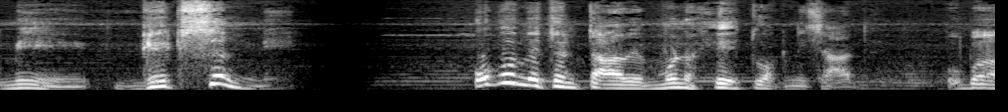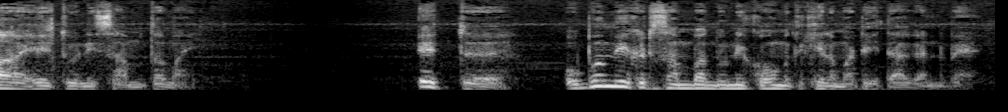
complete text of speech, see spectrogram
මේ ගෙක්සන්නේ. ඔබ මෙතනට ආවේ මොන හේතුවක් නිසාද? ඔබ ආ හේතුව නිසාම තමයි. එත් ඔබ මේකට සම්බන්ධුනේ කොහොමද කියලා මට හිතාගන්න බෑ.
